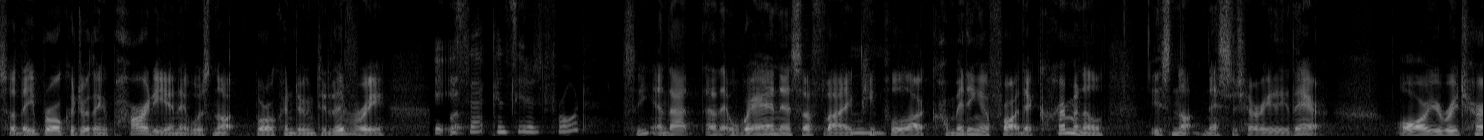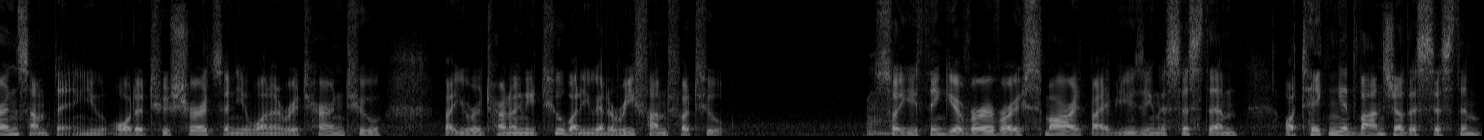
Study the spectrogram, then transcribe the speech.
So they broke it during a party and it was not broken during delivery. Is that considered fraud? See, and that, that awareness of like mm. people are committing a fraud, they're criminal, is not necessarily there. Or you return something, you order two shirts and you want to return two, but you return only two, but you get a refund for two. Right. So you think you're very, very smart by abusing the system or taking advantage of the system.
